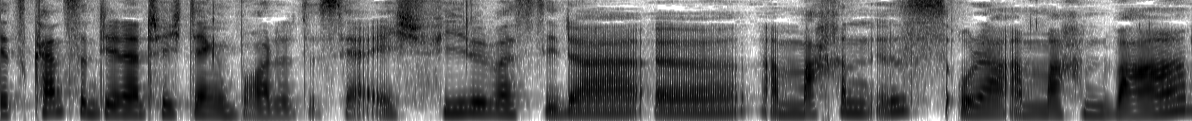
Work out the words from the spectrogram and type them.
Jetzt kannst du dir natürlich denken, boah, das ist ja echt viel, was die da äh, am Machen ist oder am Machen war.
